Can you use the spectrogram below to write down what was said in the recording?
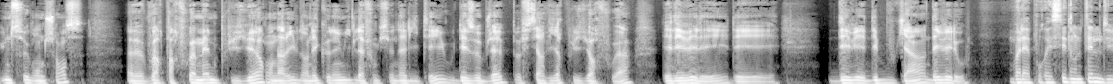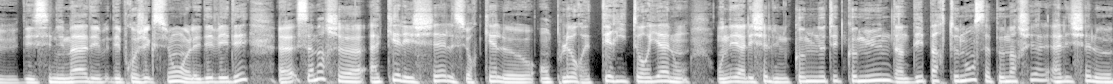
une seconde chance euh, voire parfois même plusieurs. On arrive dans l'économie de la fonctionnalité où des objets peuvent servir plusieurs fois, des DVD, des, des, des bouquins, des vélos. Voilà, pour rester dans le thème du, des cinémas, des, des, projections, euh, les DVD, euh, ça marche à quelle échelle, sur quelle ampleur territoriale on, on est à l'échelle d'une communauté de communes, d'un département? Ça peut marcher à, l'échelle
